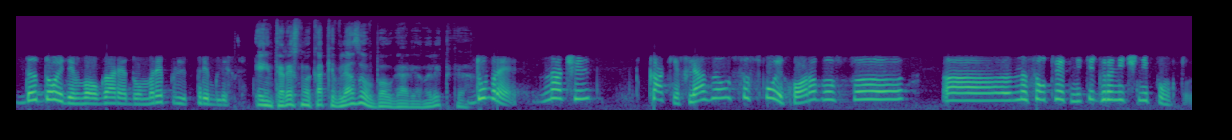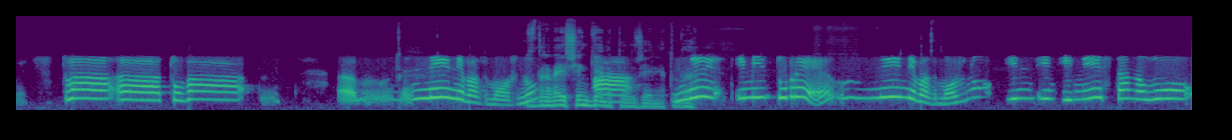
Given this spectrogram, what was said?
да дойде в България да умре при, при близките. Е, интересно е как е влязъл в България, нали така? Добре, значи как е влязъл със свои хора в, а, на съответните гранични пунктове. Това, а, това а, не е невъзможно. Здравей, Шенген е положението. Да. Не, ими, добре, не е невъзможно и, и, и не е станало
